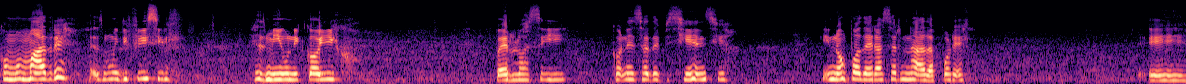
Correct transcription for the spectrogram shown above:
como madre es muy difícil, es mi único hijo verlo así, con esa deficiencia, y no poder hacer nada por él. Eh,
